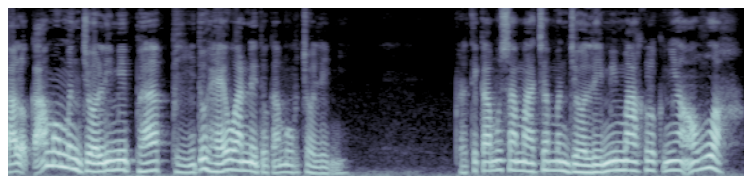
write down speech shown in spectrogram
kalau kamu menjolimi babi, itu hewan itu kamu jolimi. Berarti kamu sama aja menjolimi makhluknya Allah.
